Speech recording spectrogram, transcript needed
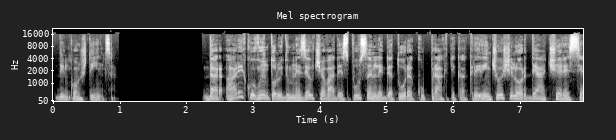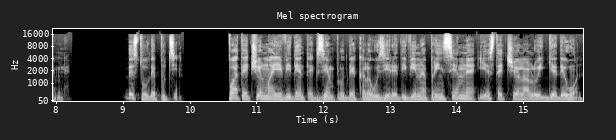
din conștiință. Dar are cuvântul lui Dumnezeu ceva de spus în legătură cu practica credincioșilor de a cere semne? Destul de puțin. Poate cel mai evident exemplu de călăuzire divină prin semne este cel al lui Gedeon,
